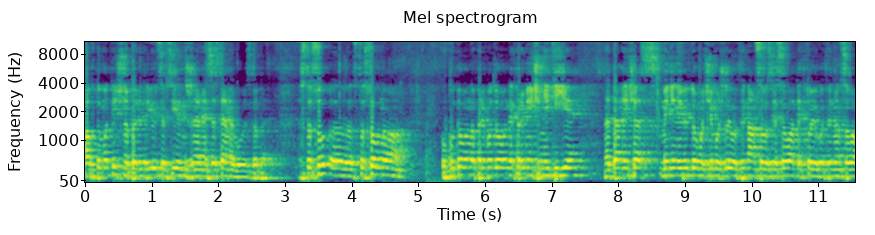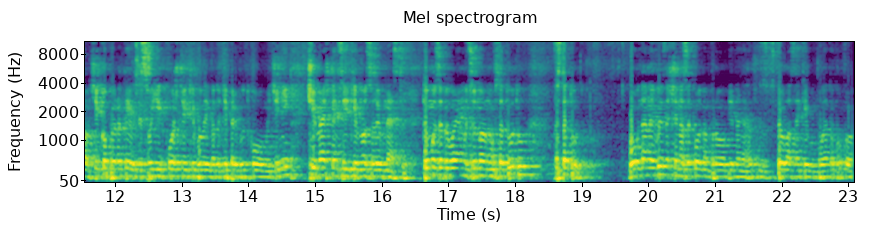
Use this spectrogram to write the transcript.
автоматично передаються всі інженерні системи в ОСББ. Е, Стосовно вбудовано прибудованих приміщень, які є, на даний час мені невідомо, чи можливо фінансово з'ясувати, хто його фінансував, чи кооператив зі своїх коштів, які були тоді прибутковими, чи ні, чи мешканці, які вносили внески. Тому забиваємо цю норму в статуту в статут. Бо вона не визначена законом про об'єднання співвласників багато- багатоповерхового будинку. Зрозуміло?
